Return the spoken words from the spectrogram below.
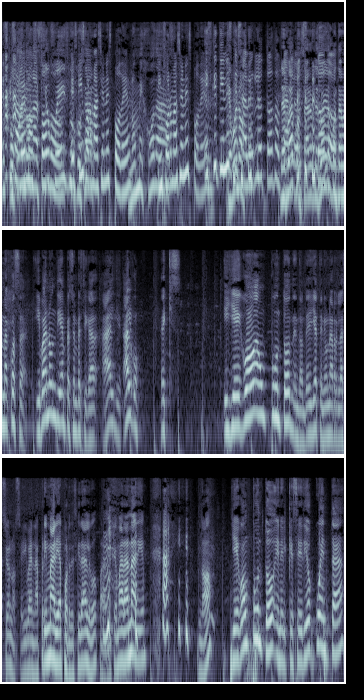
Es que o cuando sabemos nació todo. Facebook. es que o sea, información es poder. No me jodas. Información es poder. Es que tienes Que bueno, que saberlo todo, Les voy, a contar, les voy a contar una cosa. Ivana un día empezó a investigar a alguien, algo, X. Y llegó a un punto en donde ella tenía una relación, no sé, iba en la primaria, por decir algo, para no quemar a nadie. ¿No? Llegó a un punto en el que se dio cuenta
